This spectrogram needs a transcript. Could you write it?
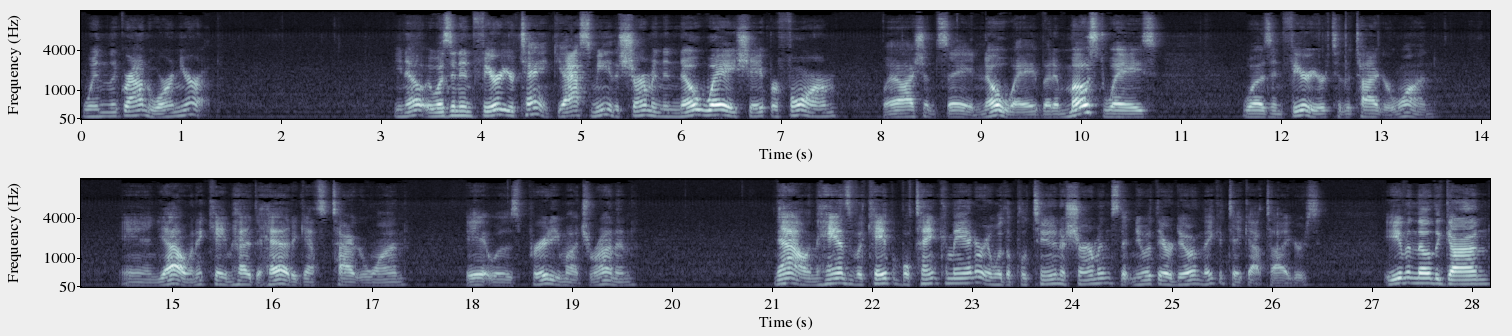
win the ground war in Europe? You know, it was an inferior tank. You ask me, the Sherman in no way, shape, or form, well, I shouldn't say no way, but in most ways, was inferior to the Tiger 1. And yeah, when it came head to head against the Tiger 1, it was pretty much running. Now, in the hands of a capable tank commander and with a platoon of Shermans that knew what they were doing, they could take out Tigers. Even though the gun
